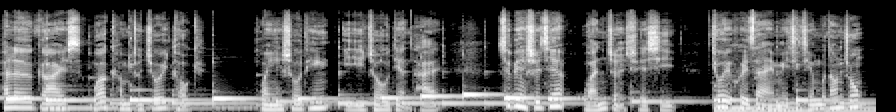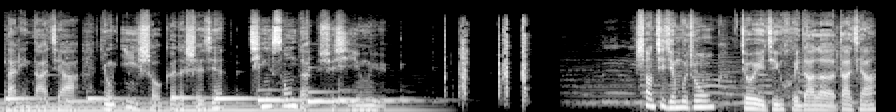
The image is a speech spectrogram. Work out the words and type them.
Hello guys, welcome to Joy Talk，欢迎收听一周电台，碎片时间，完整学习。Joy 会在每期节目当中带领大家用一首歌的时间轻松的学习英语。上期节目中就已经回答了大家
